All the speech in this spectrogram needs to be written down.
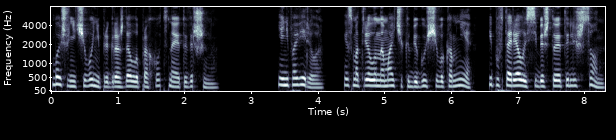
больше ничего не преграждало проход на эту вершину. Я не поверила. Я смотрела на мальчика, бегущего ко мне, и повторяла себе, что это лишь сон.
